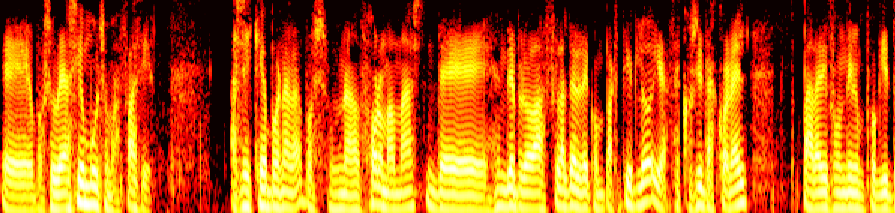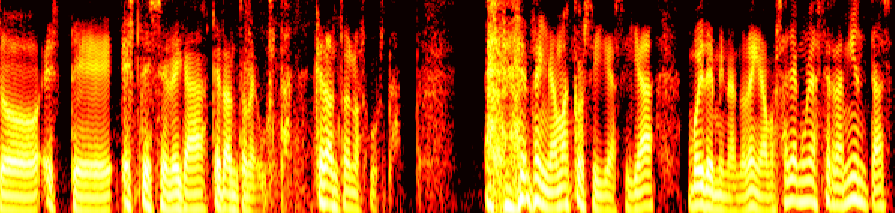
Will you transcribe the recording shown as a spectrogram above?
eh, pues hubiera sido mucho más fácil. Así que, pues nada, pues una forma más de, de, probar Flutter, de compartirlo y hacer cositas con él para difundir un poquito este, este SDK que tanto me gusta, que tanto nos gusta. Venga, más cosillas y ya voy terminando. Venga, pues hay algunas herramientas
